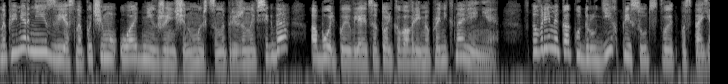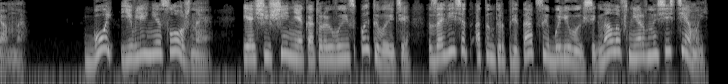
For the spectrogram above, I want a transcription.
Например, неизвестно, почему у одних женщин мышцы напряжены всегда, а боль появляется только во время проникновения, в то время как у других присутствует постоянно. Боль — явление сложное, и ощущения, которые вы испытываете, зависят от интерпретации болевых сигналов нервной системой,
